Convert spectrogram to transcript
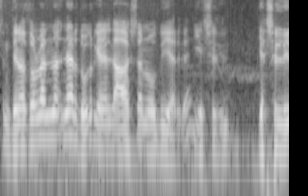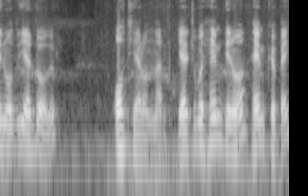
Şimdi dinozorlar nerede olur? Genelde ağaçların olduğu yerde. Yeşil, yeşilliğin olduğu yerde olur. Ot yer onlar. Gerçi bu hem dino hem köpek.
